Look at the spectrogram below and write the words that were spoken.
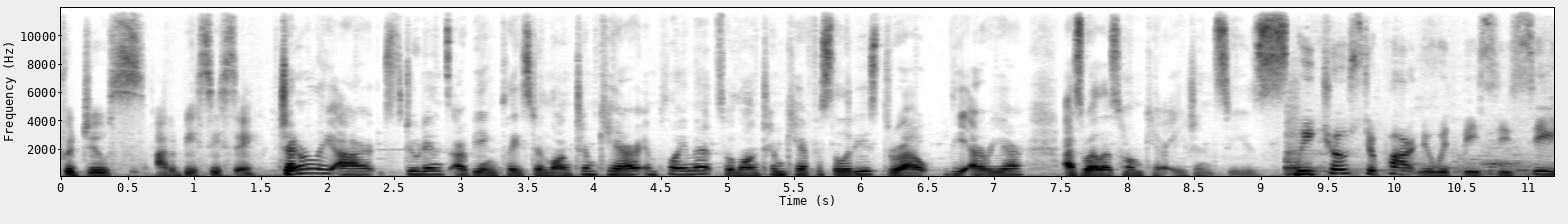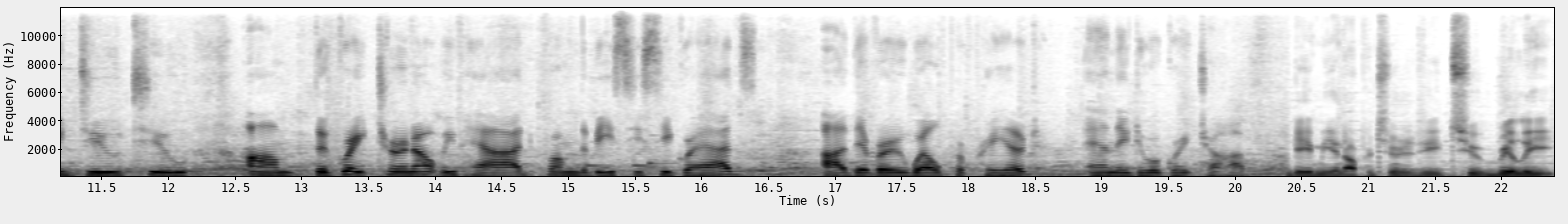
produce out of BCC. Generally, our students are being placed in long-term care employment, so long-term care facilities throughout the area, as well as home care agencies. We chose to partner with BCC due to um, the great turnout we've had from the BCC grads. Uh, they're very well prepared and they do a great job. It gave me an opportunity to really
